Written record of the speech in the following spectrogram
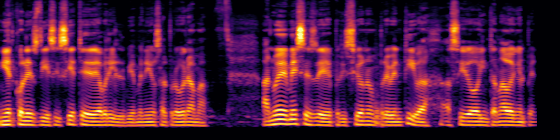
Miércoles 17 de abril, bienvenidos al programa. A nueve meses de prisión preventiva ha sido internado en el penal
